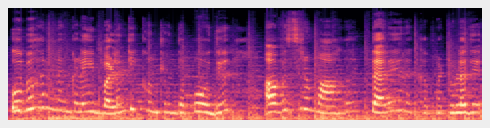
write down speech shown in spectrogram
உபகரணங்களை வழங்கிக் கொண்டிருந்த போது அவசரமாக தரையிறக்கப்பட்டுள்ளது.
